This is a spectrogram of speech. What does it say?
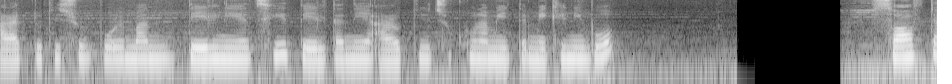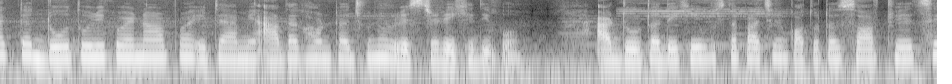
আর একটু কিছু পরিমাণ তেল নিয়েছি, তেলটা নিয়ে আরও কিছুক্ষণ আমি এটা মেখে নিব। সফট একটা ডো তৈরি করে নেওয়ার পর এটা আমি আধা ঘণ্টার জন্য রেস্টে রেখে দিব। আর ডোটা দেখেই বুঝতে পারছেন কতটা সফট হয়েছে।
